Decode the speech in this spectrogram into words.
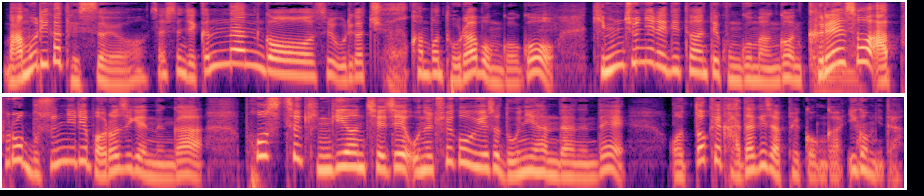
마무리가 됐어요. 사실 이제 끝난 것을 우리가 쭉 한번 돌아본 거고 김준일 에디터한테 궁금한 건 그래서 앞으로 무슨 일이 벌어지겠는가? 포스트 김기현 체제 오늘 최고위에서 논의한다는데 어떻게 가닥이 잡힐 건가? 이겁니다.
